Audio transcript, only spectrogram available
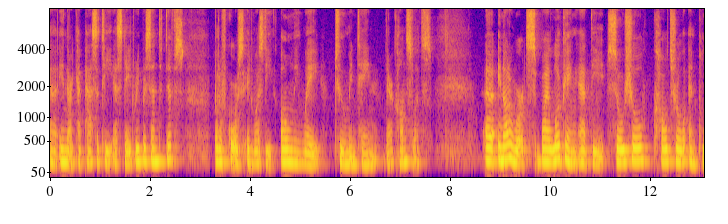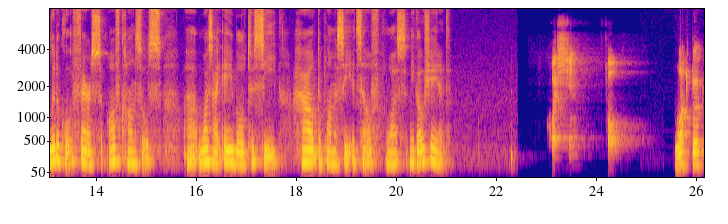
uh, in their capacity as state representatives, but of course, it was the only way to maintain their consulates. Uh, in other words, by looking at the social, cultural, and political affairs of consuls, uh, was I able to see how diplomacy itself was negotiated. Question 4. What book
